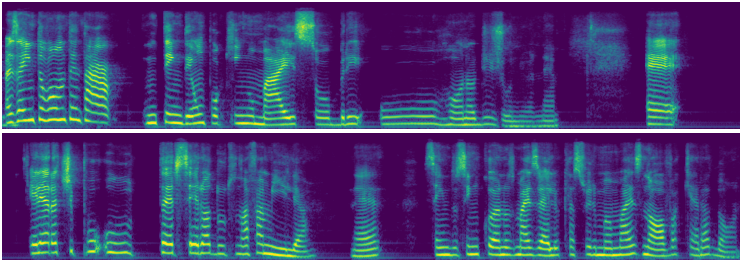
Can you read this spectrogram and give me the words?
Mas aí então vamos tentar entender um pouquinho mais sobre o Ronald Jr., né? É, ele era tipo o terceiro adulto na família, né? Sendo cinco anos mais velho que a sua irmã mais nova, que era a Dawn.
